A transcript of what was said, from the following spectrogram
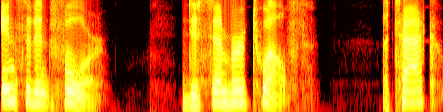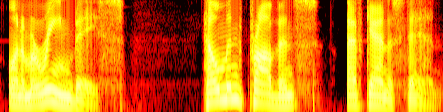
Incident 4 December 12th Attack on a Marine base. Helmand Province, Afghanistan.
